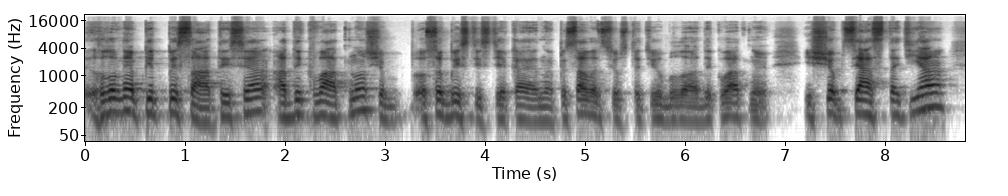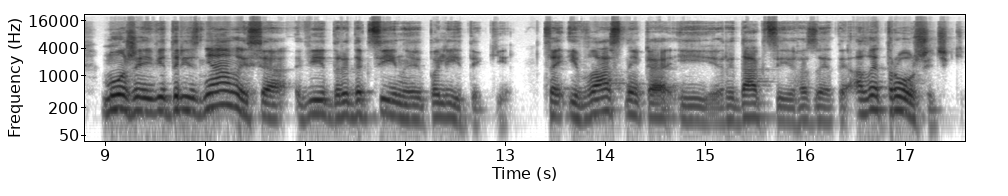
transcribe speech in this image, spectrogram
Головне підписатися адекватно, щоб особистість, яка написала цю статтю, була адекватною, і щоб ця стаття може і відрізнялася від редакційної політики. Це і власника, і редакції газети, але трошечки.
